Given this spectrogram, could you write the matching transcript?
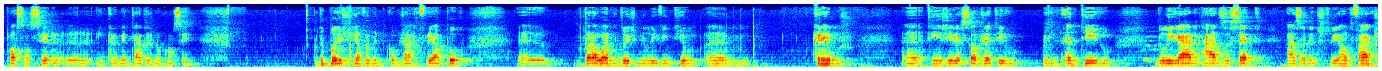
possam ser incrementadas no Conselho. Depois, e obviamente como já referi há pouco, eh, para o ano de 2021 um, ehm, queremos uh, atingir esse objetivo antigo de ligar a A17 à zona industrial de Vagos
